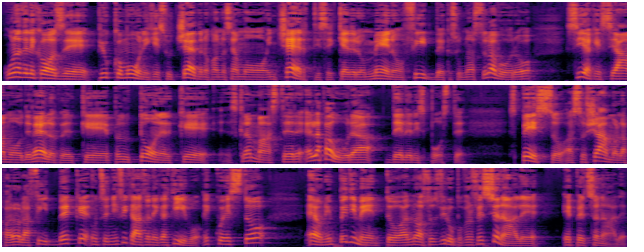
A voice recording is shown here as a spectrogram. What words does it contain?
Una delle cose più comuni che succedono quando siamo incerti se chiedere o meno feedback sul nostro lavoro, sia che siamo developer che product owner che scrum master, è la paura delle risposte. Spesso associamo alla parola feedback un significato negativo e questo è un impedimento al nostro sviluppo professionale e personale.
